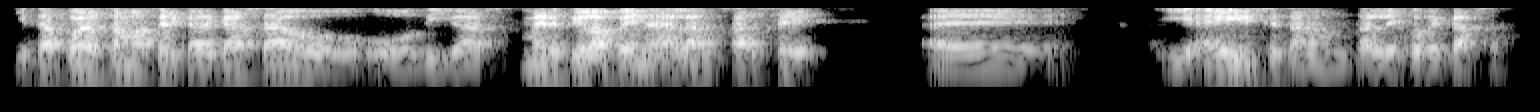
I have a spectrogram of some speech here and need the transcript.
quizás pueda estar más cerca de casa o, digas, mereció la pena lanzarse eh, e irse tan, tan lejos de casa.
